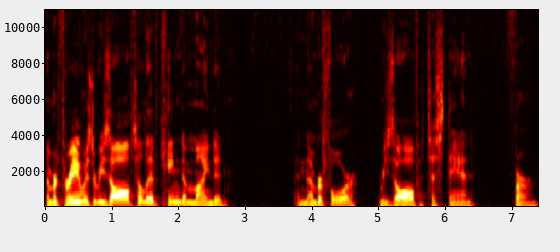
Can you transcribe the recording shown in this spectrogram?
Number three was to resolve to live kingdom minded. And number four, resolve to stand firm.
